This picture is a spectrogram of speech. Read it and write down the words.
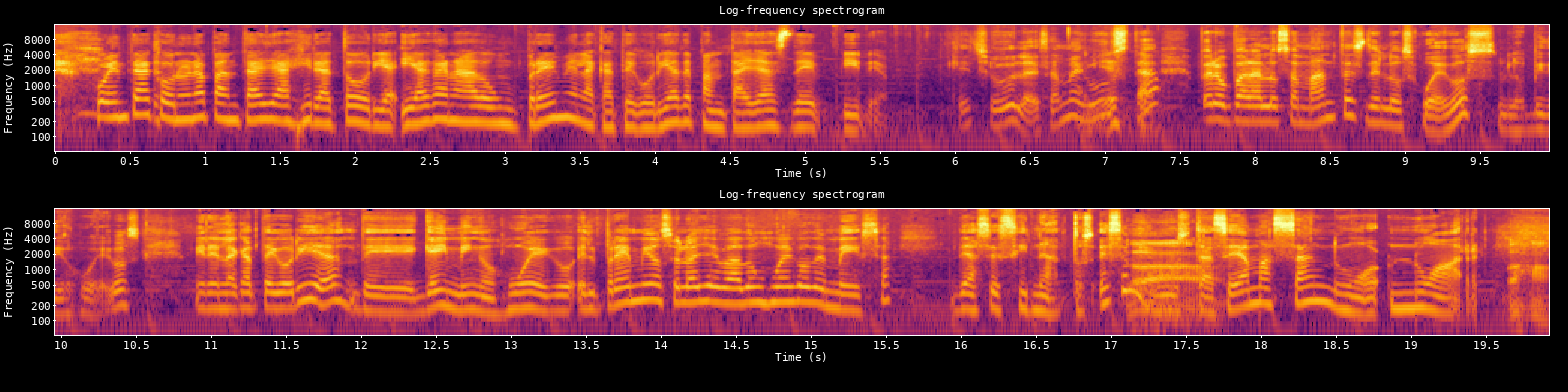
Cuenta con una pantalla giratoria y ha ganado un premio en la categoría de pantallas de video. Qué chula, esa me Ahí gusta. está. Pero para los amantes de los juegos, los videojuegos, miren, la categoría de gaming o juego, el premio se lo ha llevado un juego de mesa de asesinatos. Ese me Ah. gusta, se llama Sang Noir- Noir. Ajá.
